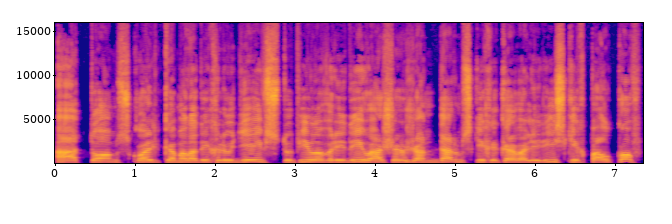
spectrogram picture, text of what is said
о том, сколько молодых людей вступило в ряды ваших жандармских и кавалерийских полков,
